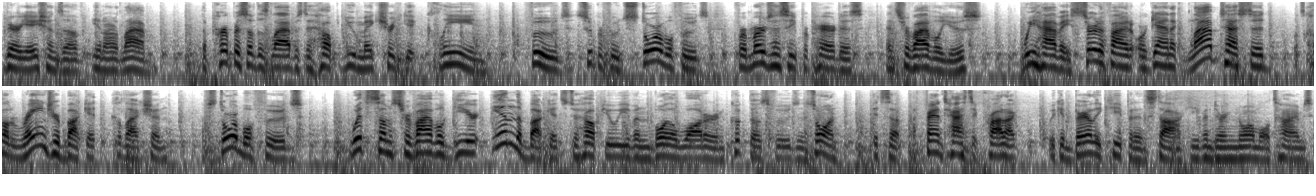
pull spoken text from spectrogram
variations of in our lab. The purpose of this lab is to help you make sure you get clean foods, superfoods, storable foods for emergency preparedness and survival use. We have a certified organic lab tested, what's called Ranger Bucket collection of storable foods with some survival gear in the buckets to help you even boil water and cook those foods and so on. It's a, a, fantastic product. We can barely keep it in stock even during normal times.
